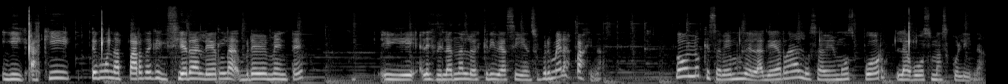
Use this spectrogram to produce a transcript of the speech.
Y aquí tengo una parte que quisiera leerla brevemente, y Svetlana lo escribe así en sus primeras páginas. Todo lo que sabemos de la guerra lo sabemos por la voz masculina.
